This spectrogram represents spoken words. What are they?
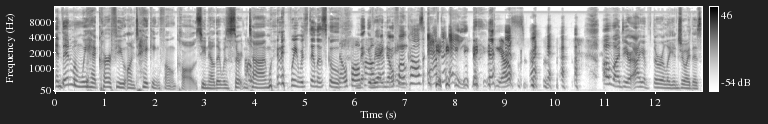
And then when we had curfew on taking phone calls, you know, there was a certain oh. time when if we were still in school, Oh. No phone calls we had after no phone calls after eight. Yep. oh my dear, I have thoroughly enjoyed this.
